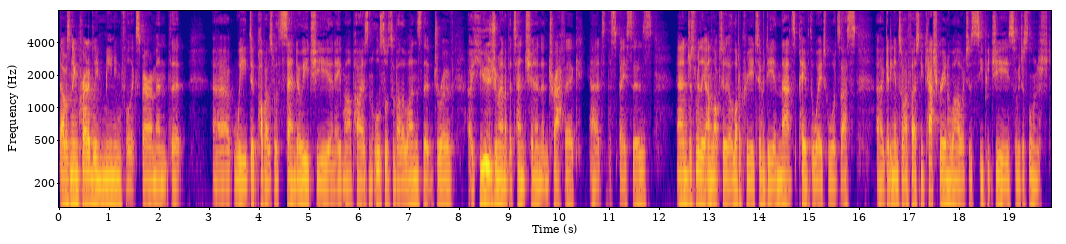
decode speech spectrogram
that was an incredibly meaningful experiment that uh, we did pop ups with Sandoitchi and Eight Mile Pies and all sorts of other ones that drove a huge amount of attention and traffic uh, to the spaces and just really unlocked a lot of creativity. And that's paved the way towards us uh, getting into our first new category in a while, which is CPG. So we just launched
